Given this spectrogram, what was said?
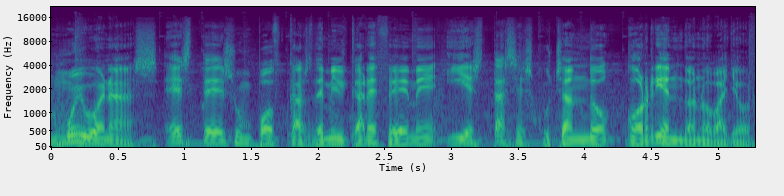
Muy buenas, este es un podcast de Milcar FM y estás escuchando Corriendo a Nueva York.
